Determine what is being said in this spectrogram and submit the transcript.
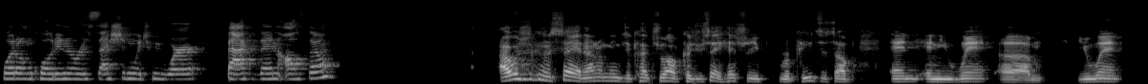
quote unquote in a recession, which we were back then also. I was just gonna say, and I don't mean to cut you off because you say history repeats itself, and and you went um, you went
